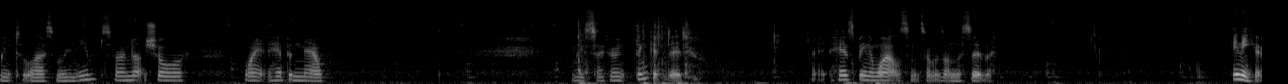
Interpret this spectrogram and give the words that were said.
went to the last millennium, so I'm not sure why it happened now. At least I don't think it did. It has been a while since I was on the server. Anywho.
